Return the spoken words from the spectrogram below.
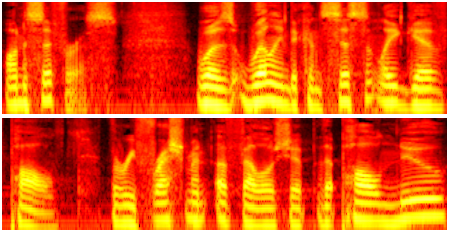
Onesiphorus, was willing to consistently give Paul the refreshment of fellowship that Paul knew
